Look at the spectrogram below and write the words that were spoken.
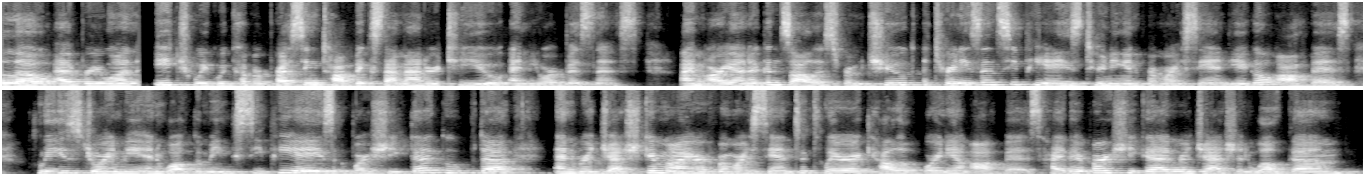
Hello, everyone. Each week we cover pressing topics that matter to you and your business. I'm Arianna Gonzalez from Chugh Attorneys and CPAs tuning in from our San Diego office. Please join me in welcoming CPAs Varshika Gupta and Rajesh Ghimire from our Santa Clara, California office. Hi there, Varshika and Rajesh, and welcome.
